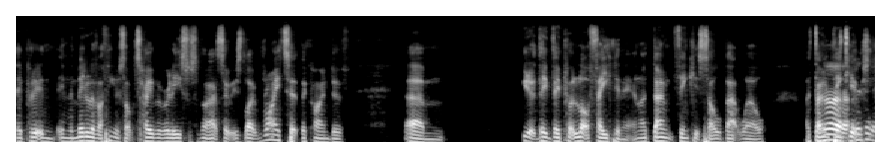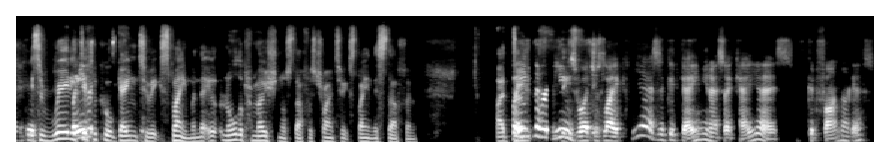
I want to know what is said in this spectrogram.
They put it in, in the middle of I think it was October release or something like that. So it was like right at the kind of um you know they they put a lot of faith in it, and I don't think it sold that well. I don't No, think it was. think it did. It's a really difficult game to explain when they, and all the promotional stuff was trying to explain this stuff, and I but even the reviews were just like, yeah, it's a good game. You know, it's okay. Yeah, it's good fun, I guess.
